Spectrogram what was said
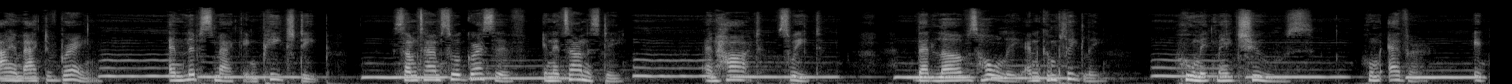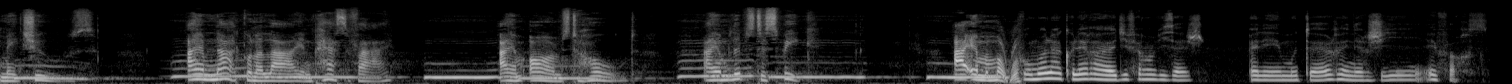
I am active brain and lip smacking peach deep, sometimes too aggressive in its honesty, and heart sweet, that loves wholly and completely whom it may choose, whomever it may choose. I am not gonna lie and pacify. I am arms to hold. I am lips to speak. I am a Pour moi, la colère a différents visages. Elle est moteur, énergie et force.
